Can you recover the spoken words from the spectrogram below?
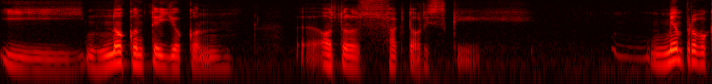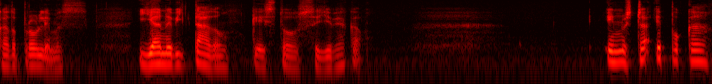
Y no conté yo con eh, otros factores que me han provocado problemas y han evitado que esto se lleve a cabo en nuestra época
